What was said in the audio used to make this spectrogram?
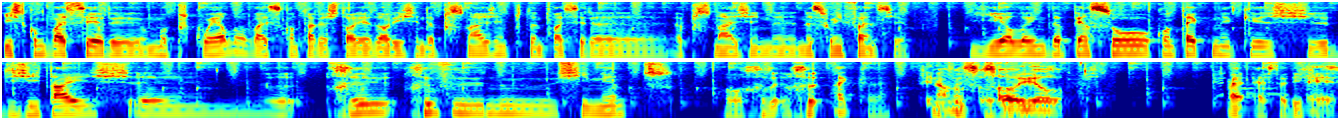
isto como vai ser eh, uma prequela, vai-se contar a história da origem da personagem, portanto vai ser a, a personagem na, na sua infância. E ele ainda pensou com técnicas eh, digitais em eh, re, rejuvenescimento ou re, re, ai, cara, Afinal, não sou só ele. É, esta é difícil.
